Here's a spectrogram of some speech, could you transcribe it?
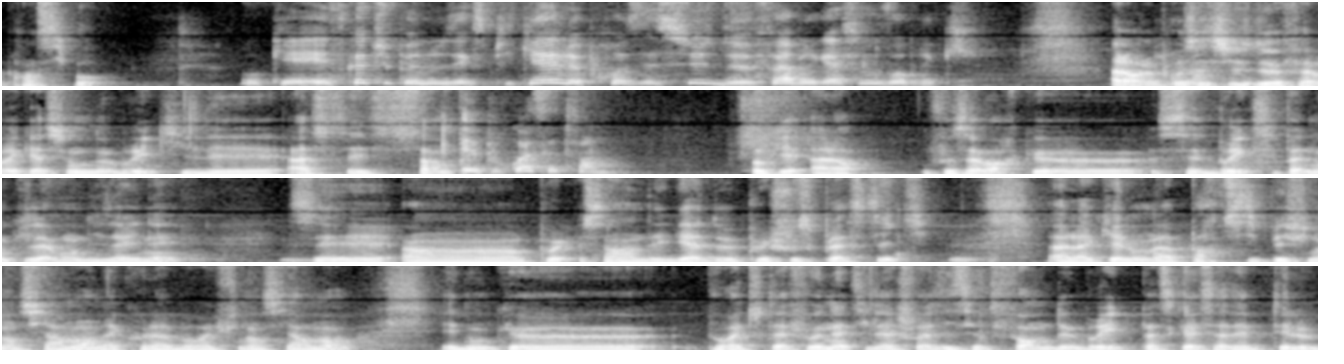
principaux. Ok, est-ce que tu peux nous expliquer le processus de fabrication de vos briques? Alors le processus de fabrication de nos briques, il est assez simple. Et pourquoi cette forme? Ok, alors il faut savoir que cette brique, c'est pas nous qui l'avons designée. C'est un, un des gars de Precious Plastic Mhm. à laquelle on a participé financièrement, on a collaboré financièrement. Et donc, euh, pour être tout à fait honnête, il a choisi cette forme de brique parce qu'elle s'adaptait le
